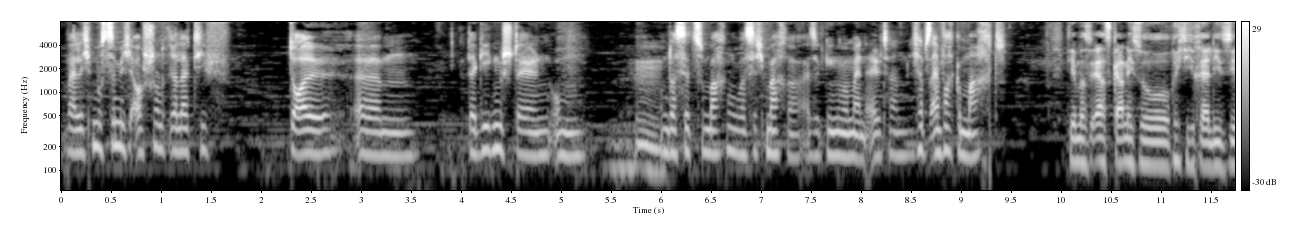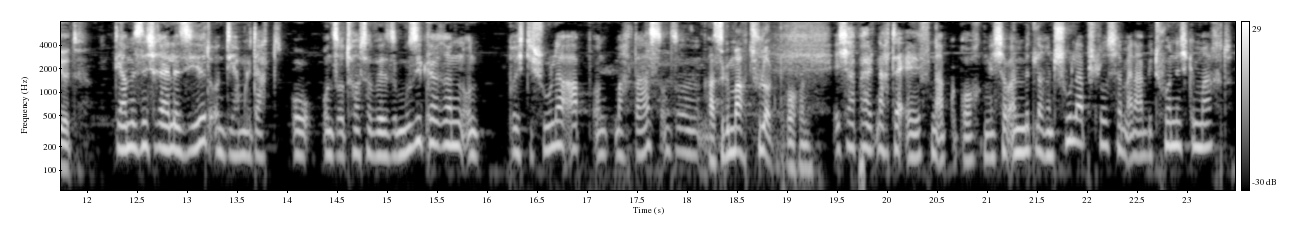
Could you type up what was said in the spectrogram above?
Weil ich musste mich auch schon relativ doll ähm, dagegen stellen, um, um das jetzt zu machen, was ich mache. Also gegenüber meinen Eltern. Ich habe es einfach gemacht. Die haben das erst gar nicht so richtig realisiert. Die haben es nicht realisiert und die haben gedacht, oh, unsere Tochter will so Musikerin und bricht die Schule ab und macht das und so. Hast du gemacht, Schule abgebrochen? Ich habe halt nach der Elften abgebrochen. Ich habe einen mittleren Schulabschluss, ich habe mein Abitur nicht gemacht.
